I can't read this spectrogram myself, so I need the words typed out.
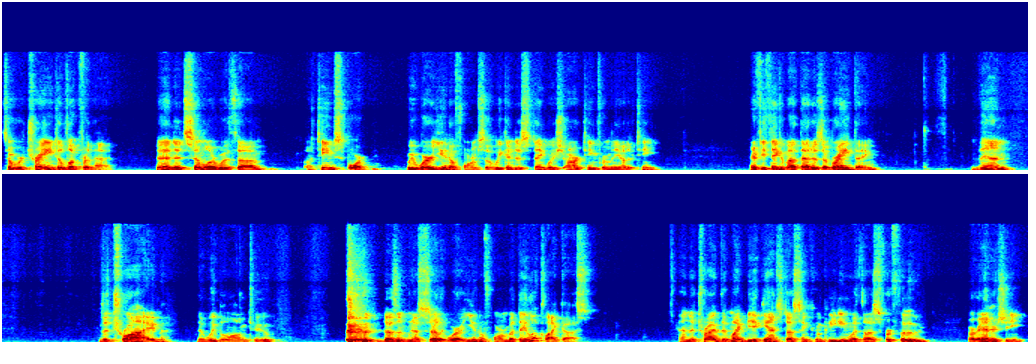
So we're trained to look for that. And it's similar with um, a team sport. We wear uniforms so we can distinguish our team from the other team. And if you think about that as a brain thing, then the tribe that we belong to doesn't necessarily wear a uniform, but they look like us. And the tribe that might be against us and competing with us for food or energy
